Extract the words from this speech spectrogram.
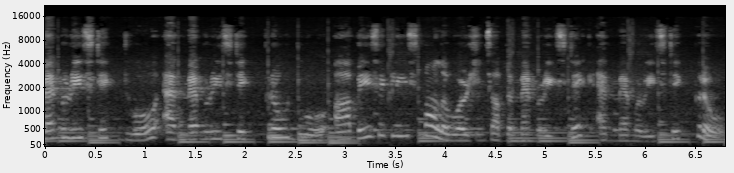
Memory Stick Duo and Memory Stick Pro Duo are basically smaller versions of the Memory Stick and Memory Stick Pro.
